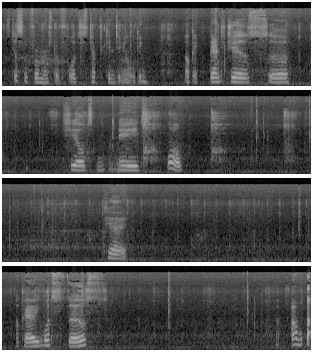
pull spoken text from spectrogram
Let's just look for more stuff. We'll just have to continue looking. Okay, bandages, uh, shields, grenades. Whoa. Okay. Okay, what's this? Oh, what the?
